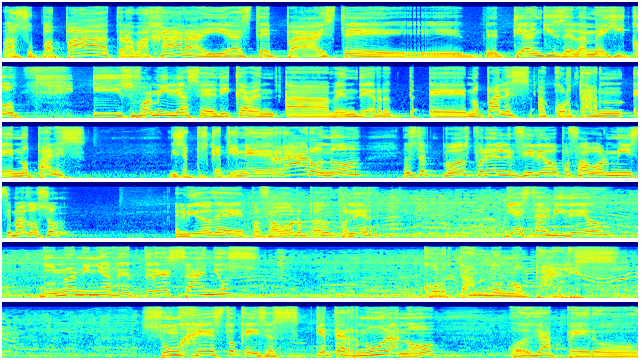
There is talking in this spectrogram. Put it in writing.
a su papá a trabajar ahí a este, a este eh, Tianguis de la México y su familia se dedica a, vender eh, nopales, a cortar eh, nopales. Dice, pues, ¿qué tiene de raro, no? ¿Podemos poner el video, por favor, mi estimadoso? El video de, por favor, podemos poner? Ya está el video de una niña de tres años cortando nopales. Es un gesto que dices, qué ternura, ¿no? Oiga, pero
